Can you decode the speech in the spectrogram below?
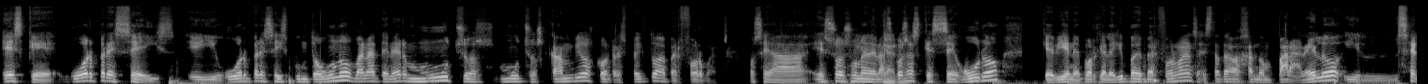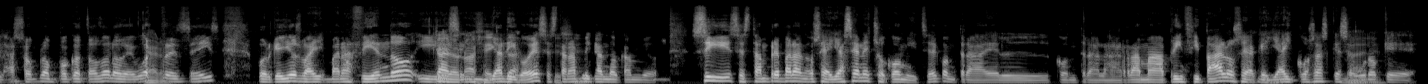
es que WordPress 6 y WordPress 6.1 van a tener muchos, muchos cambios con respecto a performance. O sea, eso es una de las cosas que seguro que viene, porque el equipo de performance está trabajando en paralelo y se la sopla un poco todo lo de WordPress 6, porque ellos van haciendo y, ya digo, ¿eh? se están aplicando cambios. Sí, se están preparando, o sea, ya se han hecho commits ¿eh? contra, el, contra la rama principal, o sea que ya hay cosas que seguro que,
